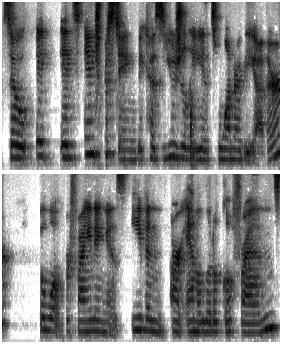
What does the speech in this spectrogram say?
So it, it's interesting because usually it's one or the other but what we're finding is even our analytical friends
